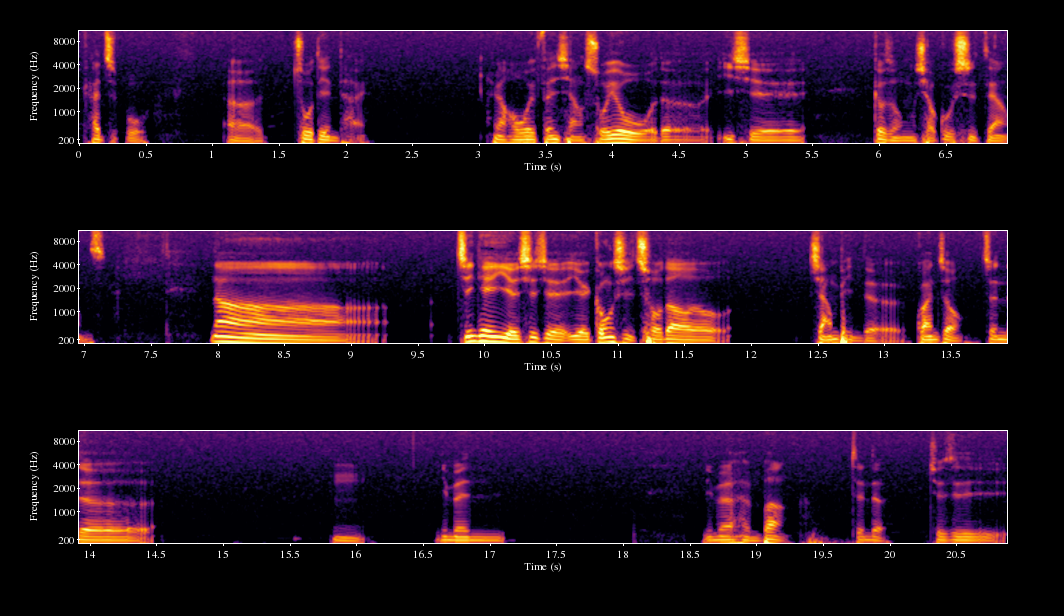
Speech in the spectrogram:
开直播，呃，做电台，然后会分享所有我的一些各种小故事这样子。那今天也谢谢，也恭喜抽到奖品的观众，真的，嗯，你们你们很棒，真的就是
